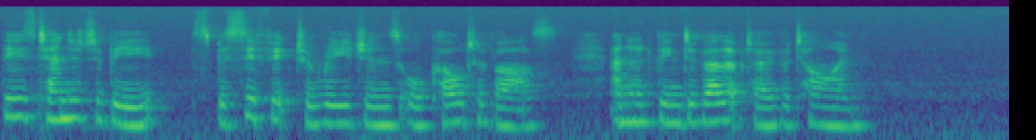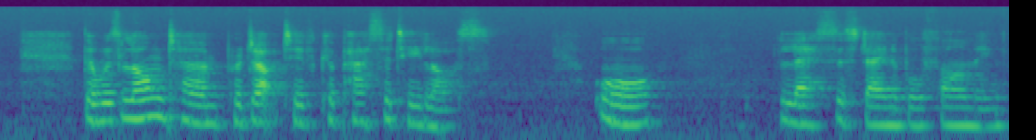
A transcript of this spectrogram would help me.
These tended to be specific to regions or cultivars and had been developed over time. There was long-term productive capacity loss or less sustainable farming.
